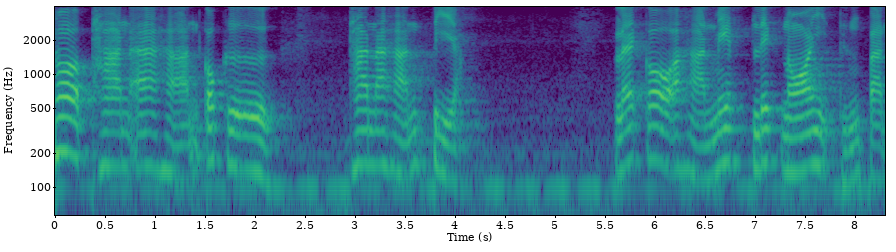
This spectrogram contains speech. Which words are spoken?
ชอบทานอาหารก็คือ ทานอาหารเปียก และก็อาหารเม็ดเล็กน้อยถึงปาน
